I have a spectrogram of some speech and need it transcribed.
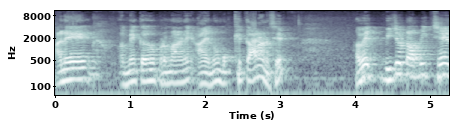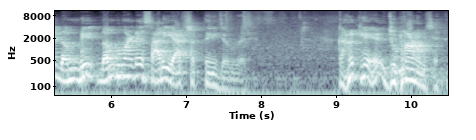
અને મેં કહ્યું પ્રમાણે આ એનું મુખ્ય કારણ છે હવે બીજો ટોપિક છે, દંભી, દંભ માટે સારી યાદશક્તિની જરૂર છે. કારણ કે જૂઠાણું છે.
